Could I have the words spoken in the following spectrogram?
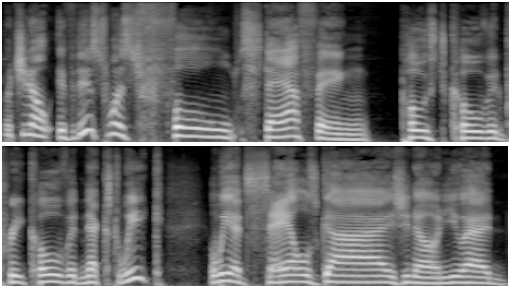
But you know, if this was full staffing post COVID, pre COVID next week, and we had sales guys, you know, and you had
